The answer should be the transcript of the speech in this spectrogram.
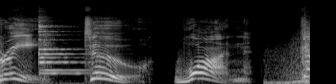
three, two, one, go!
